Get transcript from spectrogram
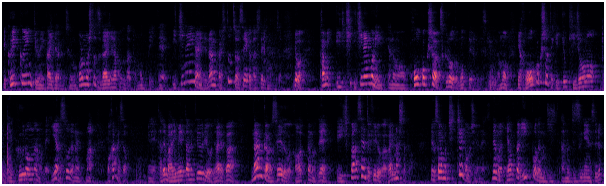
でクイックインっていうふうに書いてあるんですけどもこれも一つ大事なことだと思っていて1年以内で何か一つは成果出したいと思ってるんですよ。要は紙 1, 年後にあの報告書は作ろうと思ってるんですけれども、いや報告書って結局机上の、えー空論なのでいやそうじゃない。まあ分かんないですよ、えー例えばアニメーターの給料であれば何かの制度が変わったのでえー1%給料が上がりましたと。でそれもちっちゃいかもしれないです。でもやっぱり一歩でもじあの実現する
